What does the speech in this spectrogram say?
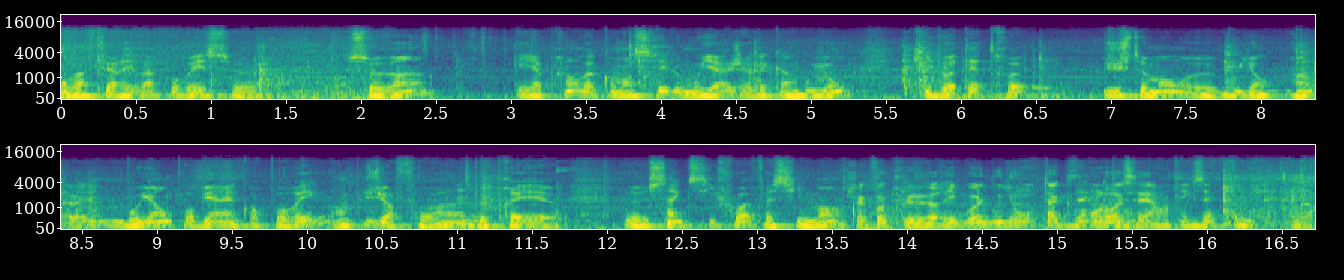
on va faire évaporer ce, ce vin et après on va commencer le mouillage avec un bouillon qui doit être justement euh, bouillant. hein. Ah oui. Bouillant pour bien l'incorporer en plusieurs fois, à peu près 5-6 fois facilement. Chaque fois que le riz boit le bouillon, tac, on le resserre. Exactement. voilà.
